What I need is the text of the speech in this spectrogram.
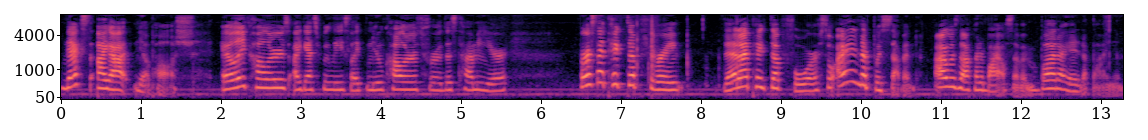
Next, I got nail polish. LA Colors, I guess, released like new colors for this time of year. First, I picked up three, then I picked up four, so I ended up with seven. I was not going to buy all seven, but I ended up buying them.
